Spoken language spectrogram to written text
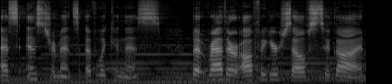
as instruments of wickedness but rather offer yourselves to God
